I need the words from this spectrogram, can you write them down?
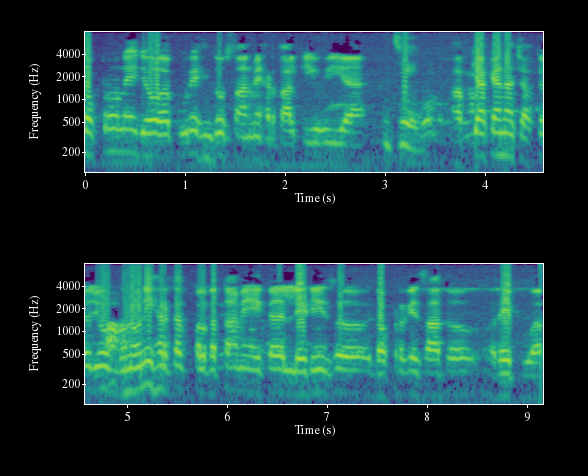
डॉक्टरों ने जो है पूरे हिंदुस्तान में हड़ताल की हुई है। जी। आप क्या कहना चाहते हो? जो घिनौनी हरकत कोलकाता में एक लेडीज़ डॉक्टर के साथ रेप हुआ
